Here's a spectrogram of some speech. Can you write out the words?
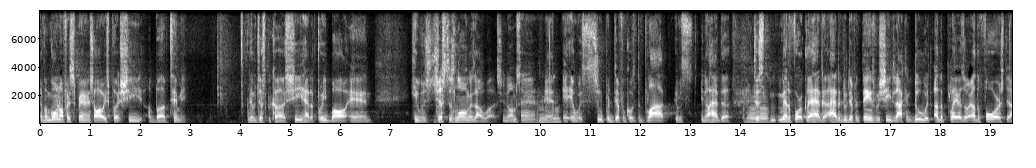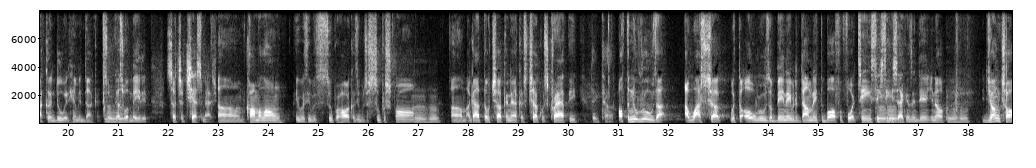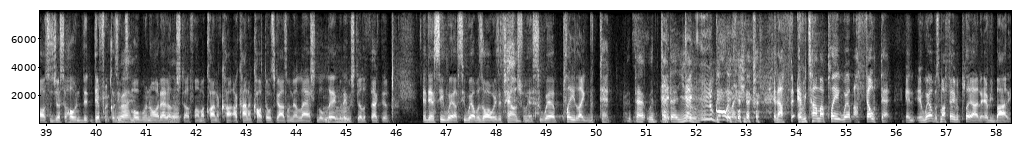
if I'm going off experience, I always put Sheed above Timmy. And it was just because Sheed had a three ball and he was just as long as I was. You know what I'm saying? And it, it was super difficult to block. It was, you know, I had to just metaphorically, I had to I had to do different things with Sheed that I can do with other players or other fours that I couldn't do with him and Duncan. So that's what made it such a chess match. Um, Carmelo, he was he was super hard because he was just super strong. Um, I got to throw Chuck in there because Chuck was crafty. Big time. Off the new rules, I, I watched Chuck with the old rules of being able to dominate the ball for 14, 16 mm-hmm. seconds, and then, you know, mm-hmm. young Charles is just a whole di- different because he was mobile and all that other stuff. Um, I kind of I kind of caught those guys on their last little leg, but they mm-hmm. were still effective. And then C Webb, C Webb was always a challenge for me. C Webb played like with that. With that, with, with that you. you going like, you- and I every time I played Webb, I felt that. And, and Webb was my favorite player out of everybody.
